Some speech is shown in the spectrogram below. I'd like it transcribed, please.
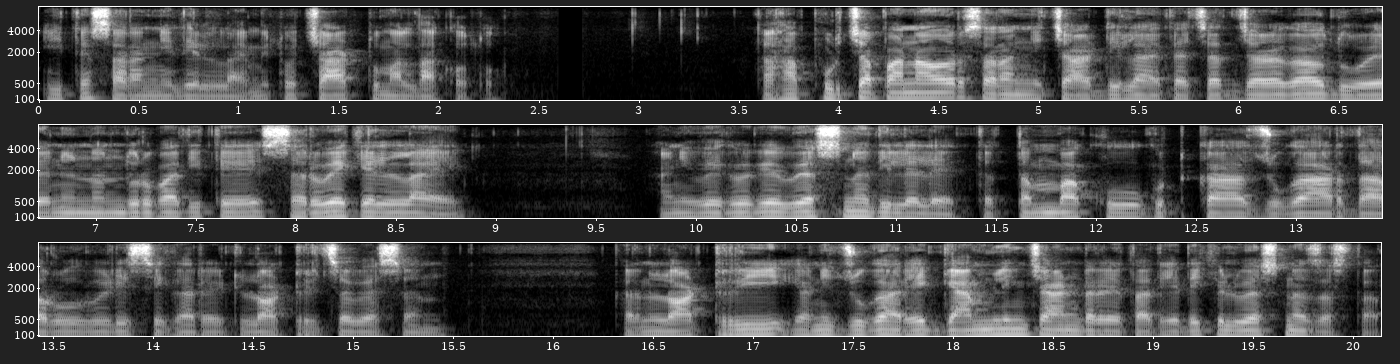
इथे सरांनी दिलेला आहे. मी तो चार्ट तुम्हाला दाखवतो. तर हा पुढच्या पानावर सरांनी चार्ट दिला आहे. त्याच्यात जळगाव धुळे आणि नंदुरबार इथे सर्वे केलेला आहे. आणि वेगवेगळे व्यसनं दिलेले आहेत. तर तंबाखू गुटखा जुगार दारू विडी सिगारेट लॉटरीचं व्यसन. कारण लॉटरी आणि जुगार हे गॅमलिंगच्या अंडर येतात हे देखील व्यसनच असतात.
